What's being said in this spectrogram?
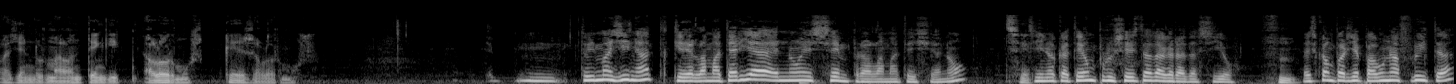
la gent normal entengui l'ormus? Què és l'ormus? Mm, Tu imagina't que la matèria no és sempre la mateixa, no? Sí, Sinó que té un procés de degradació. mm, És com, per exemple, una fruita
